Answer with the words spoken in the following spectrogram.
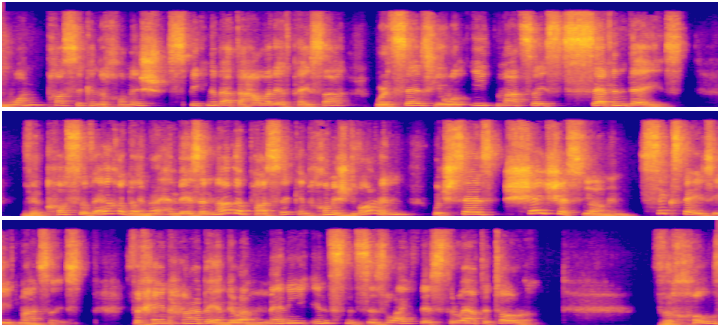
one pasuk in the Chumash speaking about the holiday of Pesach where it says you will eat matzahs seven days. The and there's another pasuk in Chumash Dvorim which says sheishes yomim, six days eat matzahs. V'chein and there are many instances like this throughout the Torah. V'chol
